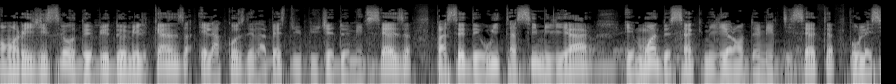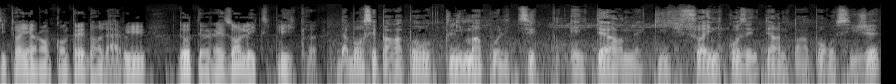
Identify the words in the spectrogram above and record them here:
enregistrée au début 2015 est la cause de la baisse du budget 2016, passé de 8 à 6 milliards et moins de 5 milliards en 2017 pour les citoyens rencontrés dans la rue, D'autres raisons l'expliquent. D'abord, c'est par rapport au climat politique interne, qui soit une cause interne par rapport au sujet.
